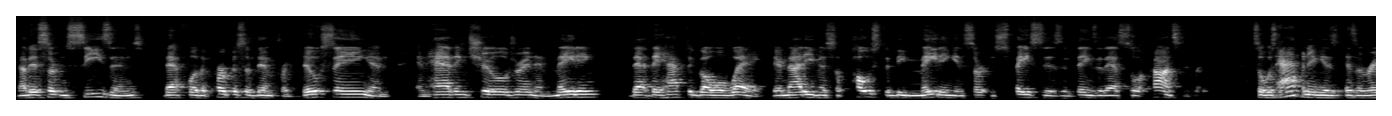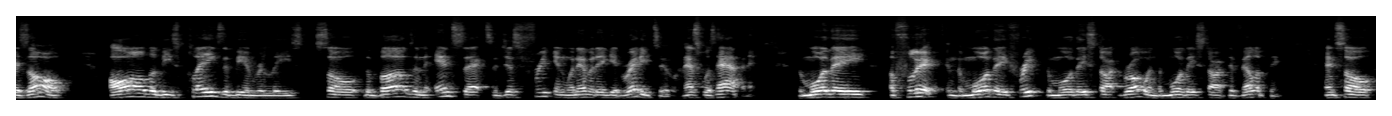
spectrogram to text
Now, there's certain seasons that, for the purpose of them producing and, and having children and mating, that they have to go away. They're not even supposed to be mating in certain spaces and things of that sort constantly. So, what's happening is, as a result, all of these plagues are being released. So the bugs and the insects are just freaking whenever they get ready to. And that's what's happening. The more they afflict and the more they freak, the more they start growing, the more they start developing. And so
